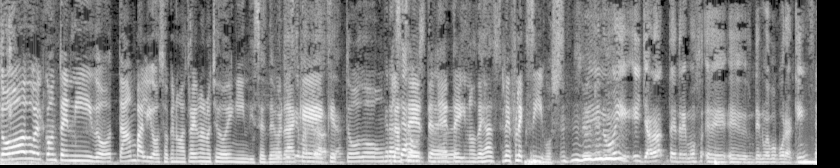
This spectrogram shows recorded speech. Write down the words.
todo el contenido tan valioso que nos ha traído la noche de hoy en Índices. De verdad que, gracias. que todo un Gracias placer tenerte y nos dejas reflexivos. Sí, no, y, y ya la tendremos eh, eh, de nuevo por aquí. Sí,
